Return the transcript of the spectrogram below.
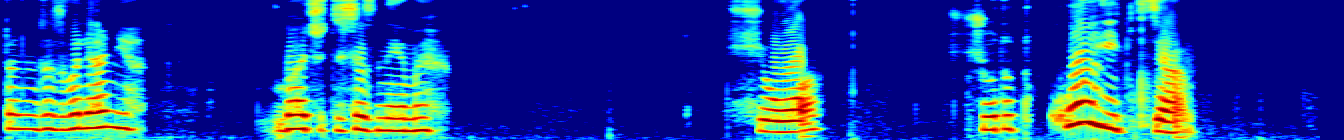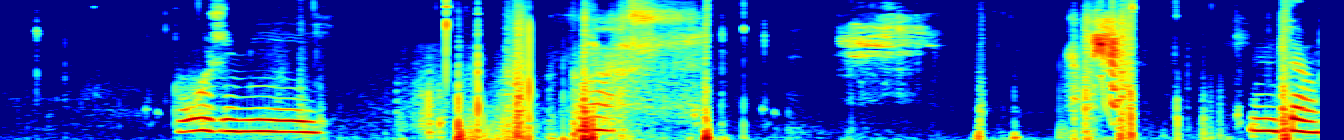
та недозволяння бачитися з ними. Що? Що тут коїться? Боже мій. Да.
